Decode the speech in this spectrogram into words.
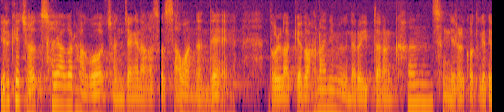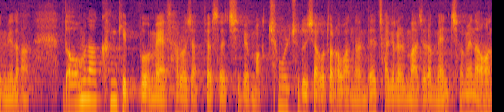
이렇게 서약을 하고 전쟁에 나가서 싸웠는데 놀랍게도 하나님의 은혜로 입다는 큰 승리를 거두게 됩니다. 너무나 큰 기쁨에 사로잡혀서 집에 막 춤을 추듯이 하고 돌아왔는데 자기를 맞으러 맨 처음에 나온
